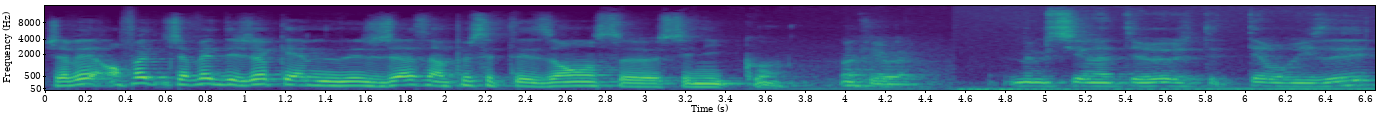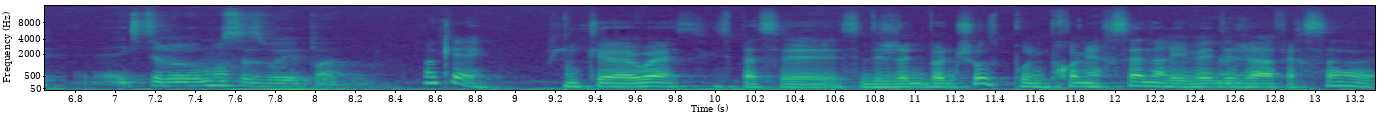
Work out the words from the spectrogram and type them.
J'avais, en fait, j'avais déjà quand même déjà un peu cette aisance euh, scénique quoi. Ok, ouais. Même si à l'intérieur j'étais terrorisé, extérieurement ça se voyait pas. Quoi. Ok. Donc euh, ouais, c'est déjà une bonne chose pour une première scène arriver déjà à faire ça. euh.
